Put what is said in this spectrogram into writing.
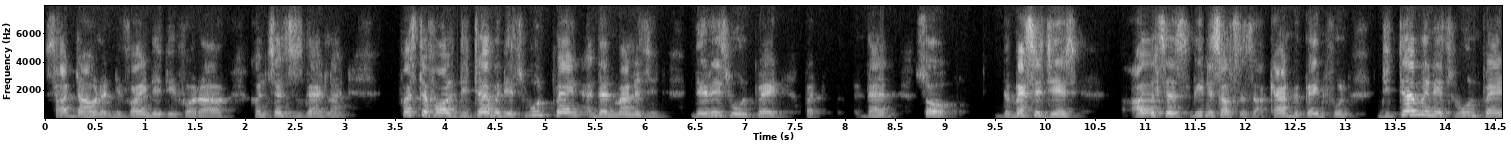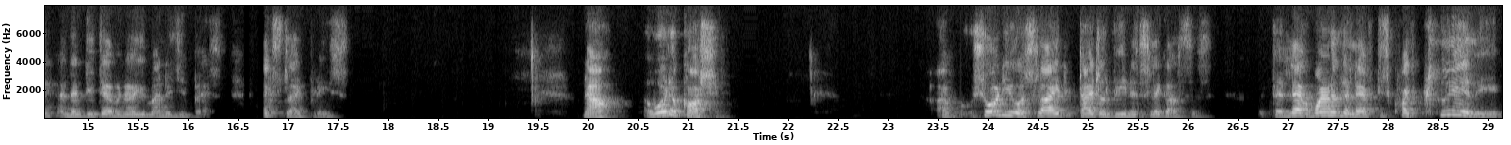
sat down and defined it for our consensus guideline. First of all, determine its wound pain and then manage it. There is wound pain, but that, so the message is ulcers, venous ulcers can be painful. Determine its wound pain and then determine how you manage it best. Next slide, please. Now, a word of caution. I've showed you a slide titled venous leg ulcers. The left, one on the left is quite clearly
